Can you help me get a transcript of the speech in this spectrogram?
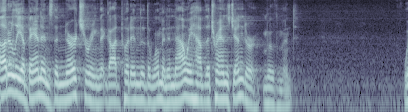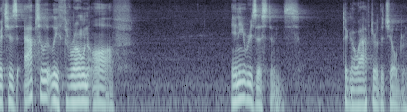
utterly abandons the nurturing that God put into the woman. And now we have the transgender movement, which has absolutely thrown off any resistance to go after the children.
